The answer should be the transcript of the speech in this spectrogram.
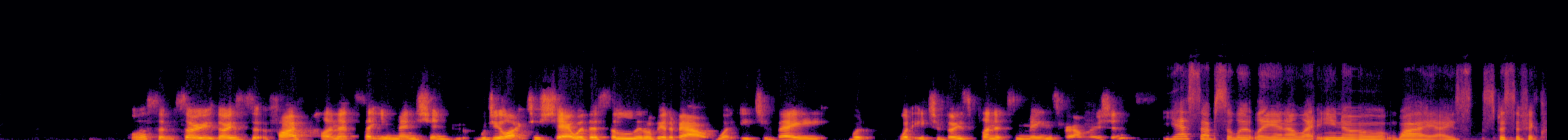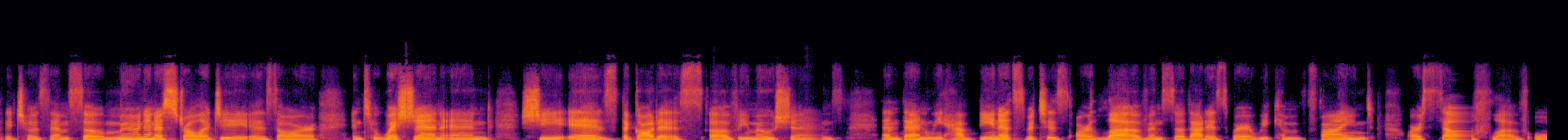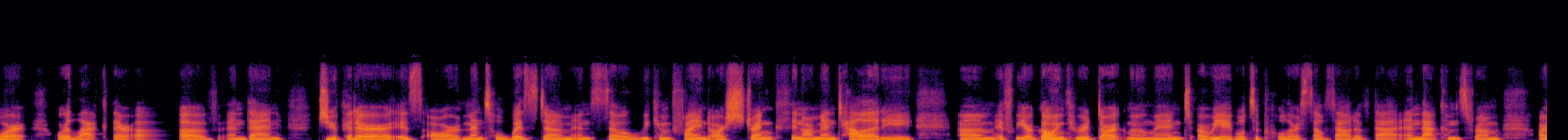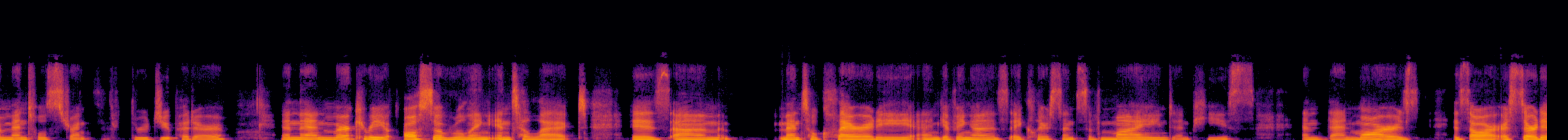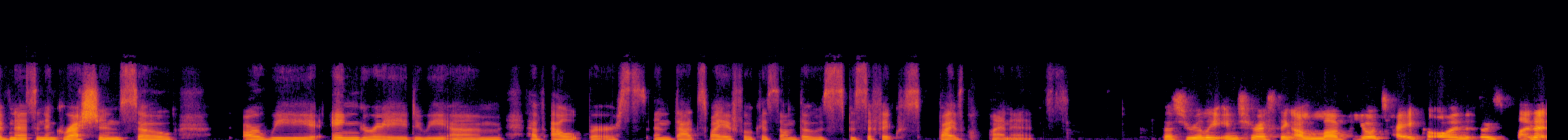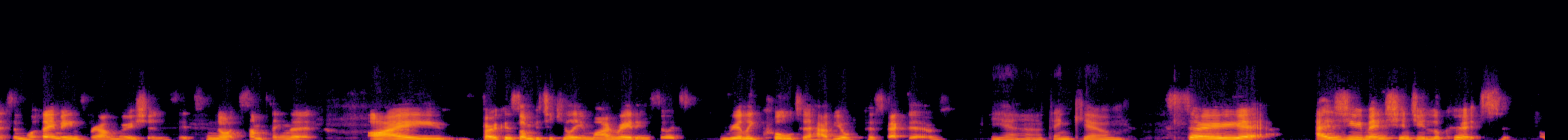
Awesome. So, those five planets that you mentioned, would you like to share with us a little bit about what each of they what what each of those planets means for our emotions? Yes, absolutely. And I'll let you know why I specifically chose them. So, Moon in astrology is our intuition, and she is the goddess of emotions. And then we have Venus, which is our love. And so that is where we can find our self love or, or lack thereof of. And then Jupiter is our mental wisdom. And so we can find our strength in our mentality. Um, if we are going through a dark moment, are we able to pull ourselves out of that? And that comes from our mental strength through Jupiter. And then Mercury, also ruling intellect, is um, mental clarity and giving us a clear sense of mind and peace. And then Mars is our assertiveness and aggression. So, are we angry? Do we um, have outbursts? And that's why I focus on those specific five planets. That's really interesting. I love your take on those planets and what they mean for our emotions. It's not something that I focus on particularly in my reading. So it's really cool to have your perspective. Yeah, thank you. So as you mentioned, you look at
